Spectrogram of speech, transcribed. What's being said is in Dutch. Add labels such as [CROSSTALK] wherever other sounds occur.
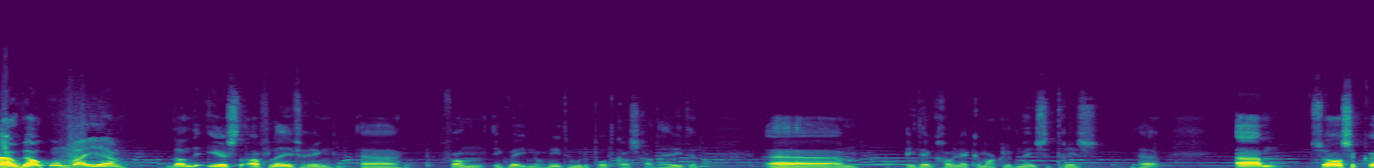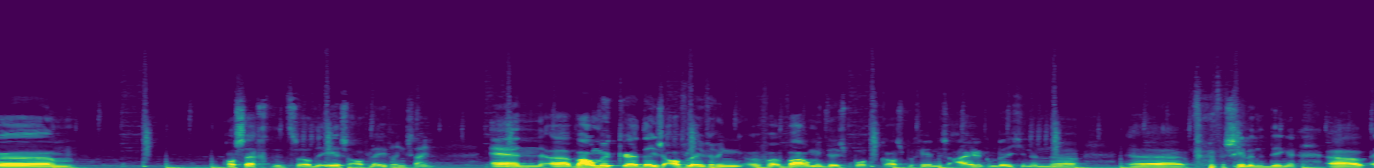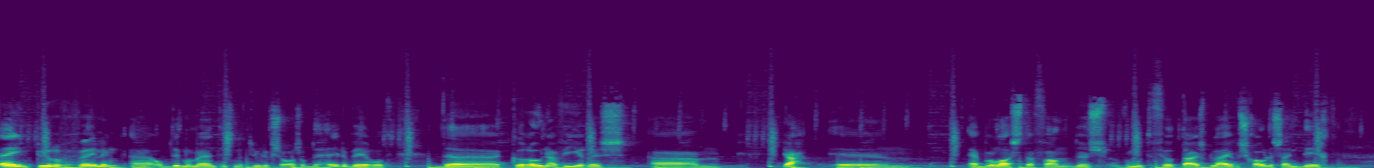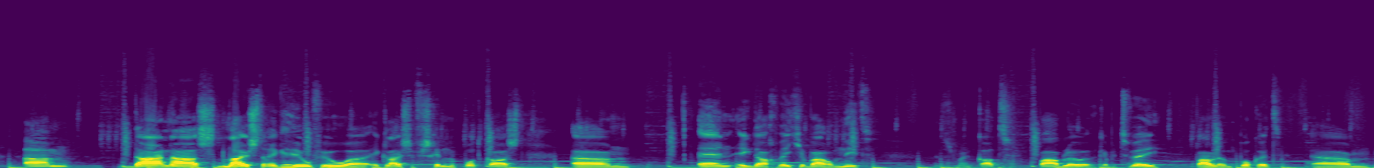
Nou, welkom bij uh, dan de eerste aflevering uh, van, ik weet nog niet hoe de podcast gaat heten. Uh, ik denk gewoon lekker makkelijk meester Tris. Hè? Um, zoals ik al zeg, dit zal de eerste aflevering zijn. En uh, waarom ik deze aflevering, waarom ik deze podcast begin, is eigenlijk een beetje een [LAUGHS] verschillende dingen. Eén, pure verveling. Op dit moment is natuurlijk zoals op de hele wereld de coronavirus. Um, ja, hebben we last daarvan. Dus we moeten veel thuis blijven. Scholen zijn dicht. Um, daarnaast luister ik heel veel. ik luister verschillende podcasts. Um, en ik dacht, weet je waarom niet? Dit is mijn kat, Pablo. Ik heb er twee. Pablo en Pocket. Um,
